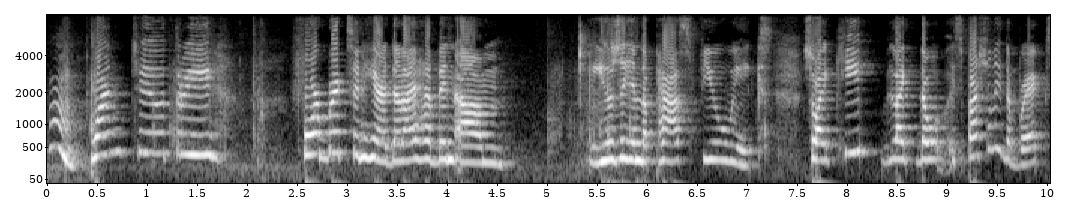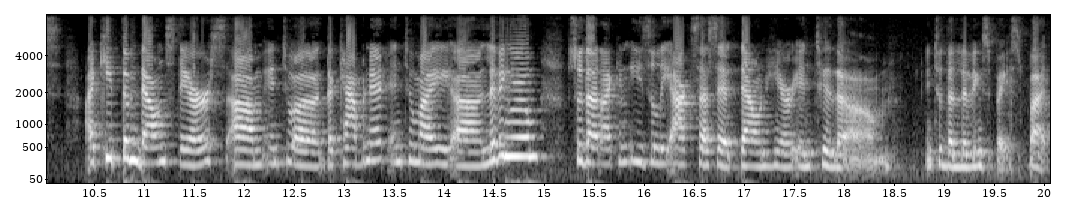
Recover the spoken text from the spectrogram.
hmm, one, two, three, four bricks in here that I have been um, using in the past few weeks. So I keep, like, the especially the bricks, I keep them downstairs um, into a, the cabinet, into my uh, living room, so that I can easily access it down here into the, um, into the living space. But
